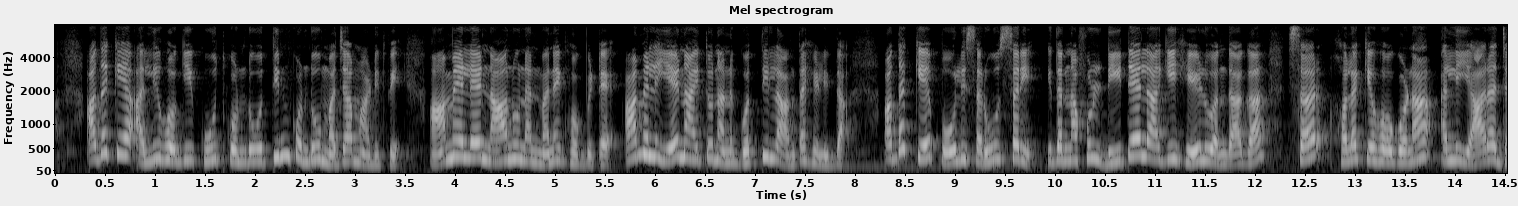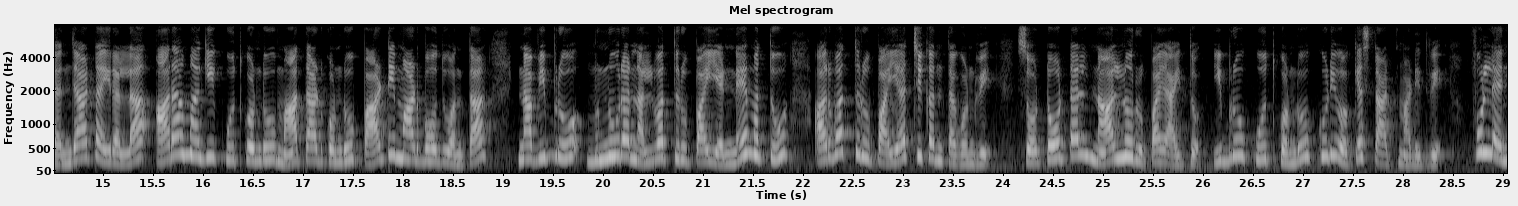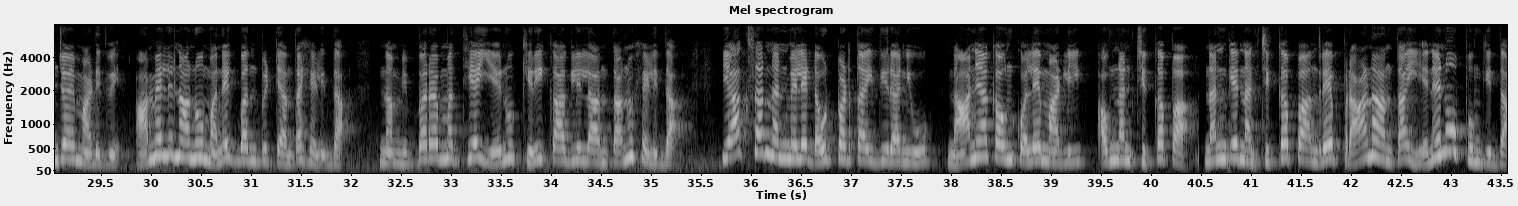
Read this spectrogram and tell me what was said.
ಅದಕ್ಕೆ ಅಲ್ಲಿ ಹೋಗಿ ಕೂತ್ಕೊಂಡು, ತಿನ್ಕೊಂಡು ಮಜಾ ಮಾಡಿದ್ವಿ. ಆಮೇಲೆ ನಾನು ನನ್ನ ಮನೆಗೆ ಹೋಗ್ಬಿಟ್ಟೆ ಆಮೇಲೆ ಏನಾಯಿತು ನನಗೆ ಗೊತ್ತಿಲ್ಲ ಅಂತ ಹೇಳಿದ್ದ. ಅದಕ್ಕೆ ಪೊಲೀಸರು, ಸರಿ, ಇದನ್ನು ಫುಲ್ ಡೀಟೇಲ್ ಆಗಿ ಹೇಳು ಅಂದಾಗ, ಸರ್, ಹೊಲಕ್ಕೆ ಹೋಗೋಣ. ಅಲ್ಲಿ ಯಾರ ಜಂಜಾಟ ಇರಲ್ಲ. ಆರಾಮಾಗಿ ಕೂತ್ಕೊಂಡು ಮಾತಾಡಿಕೊಂಡು ಪಾರ್ಟಿ ಮಾಡಬಹುದು ಅಂತ. ನಾವಿಬ್ಬರು ಮುನ್ನೂರ ನಲ್ವತ್ತು ರೂಪಾಯಿ ಎಣ್ಣೆ ಮತ್ತು ಅರವತ್ತು ರೂಪಾಯಿಯ ಚಿಕನ್ ತಗೊಂಡ್ವಿ. ಸೊ ಟೋಟಲ್ ನಾಲ್ನೂರು ರೂಪಾಯಿ ಆಯಿತು. ಇಬ್ಬರು ಕೂತ್ಕೊಂಡು ಕುಡಿಯೋಕೆ ಸ್ಟಾರ್ಟ್ ಮಾಡಿದ್ವಿ. ಫುಲ್ ಎಂಜಾಯ್ ಮಾಡಿದ್ವಿ. ಆಮೇಲೆ ನಾನು ಮನೆಗೆ ಬಂದ್ಬಿಟ್ಟೆ ಅಂತ ಹೇಳಿದ್ದ. ನಮ್ಮಿಬ್ಬರ ಮಧ್ಯೆ ಏನೂ ಕಿರಿಕಾಗಲಿಲ್ಲ ಅಂತಾನೂ ಹೇಳಿದ್ದ. ಯಾಕೆ ಸರ್ ನನ್ನ ಮೇಲೆ ಡೌಟ್ ಪಡ್ತಾ ಇದ್ದೀರಾ ನೀವು? ನಾನ್ಯಾಕೆ ಅವ್ನು ಕೊಲೆ ಮಾಡಲಿ? ಅವ್ನು ನನ್ನ ಚಿಕ್ಕಪ್ಪ. ನನಗೆ ನನ್ನ ಚಿಕ್ಕಪ್ಪ ಅಂದರೆ ಪ್ರಾಣ ಅಂತ ಏನೇನೋ ಪುಂಗಿದ್ದ.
